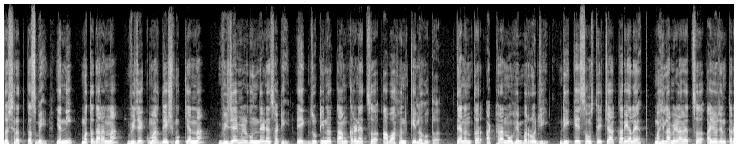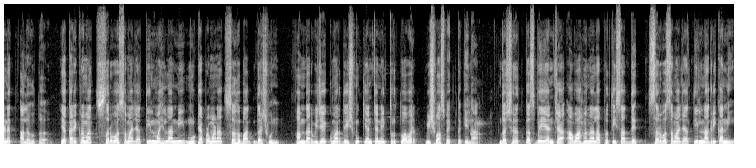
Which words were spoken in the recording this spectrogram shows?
दशरथ कसबे यांनी मतदारांना विजयकुमार देशमुख यांना विजय मिळवून देण्यासाठी एकजुटीनं काम करण्याचं आवाहन केलं होतं. त्यानंतर अठरा नोव्हेंबर रोजी डी के संस्थेच्या कार्यालयात महिला मेळाव्याचं आयोजन करण्यात आलं होतं. या कार्यक्रमात सर्व समाजातील महिलांनी मोठ्या प्रमाणात सहभाग दर्शवून आमदार विजयकुमार देशमुख यांच्या नेतृत्वावर विश्वास व्यक्त केला. दशरथ कसबे यांच्या आवाहनाला प्रतिसाद देत सर्व समाजातील नागरिकांनी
